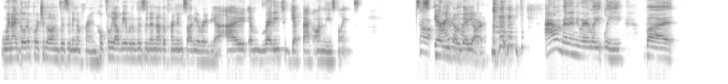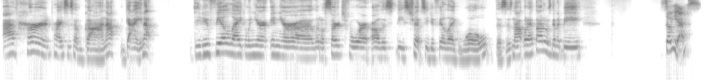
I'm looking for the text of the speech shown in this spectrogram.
When I go to Portugal, I'm visiting a friend. Hopefully, I'll be able to visit another friend in Saudi Arabia. I am ready to get back on these planes. So Scary though they are. I haven't been anywhere lately, but I've heard prices have gone up, going up. Did you feel like when you're in your uh, little search for all this these trips, did you feel like, whoa, this is not what I thought it was going to be? So yes,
